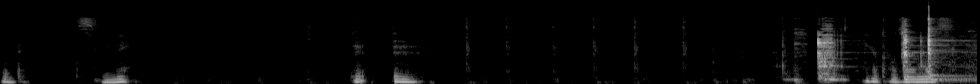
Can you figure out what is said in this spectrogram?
そうですね。うん、うん。ありがとうございます。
